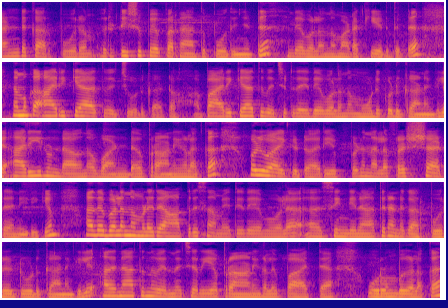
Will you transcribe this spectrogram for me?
രണ്ട് കർപ്പൂരം ഒരു ടിഷ്യൂ പേപ്പറിനകത്ത് പൊതിഞ്ഞിട്ട് ഇതേപോലെ ഒന്ന് മടക്കിയെടുത്തിട്ട് നമുക്ക് അരിക്കകത്ത് വെച്ച് കൊടുക്കുക കേട്ടോ. അപ്പോൾ അരിക്കകത്ത് വെച്ചിട്ട് ഇതേപോലെ ഒന്ന് മൂടി കൊടുക്കുകയാണെങ്കിൽ അരിയിലുണ്ടാകുന്ന വണ്ട് പ്രാണികളൊക്കെ ഒഴിവാക്കി കിട്ടും. അരി എപ്പോഴും നല്ല ഫ്രഷ് ആയിട്ട് തന്നെ ഇരിക്കും അതേപോലെ നമ്മൾ രാത്രി സമയത്ത് ഇതേപോലെ സിങ്കിനകത്ത് രണ്ട് കർപ്പൂരം ഇട്ട് കൊടുക്കുകയാണെങ്കിൽ അതിനകത്തുനിന്ന് വരുന്ന ചെറിയ പ്രാണികൾ പാറ്റ ഉറുമ്പുകളൊക്കെ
